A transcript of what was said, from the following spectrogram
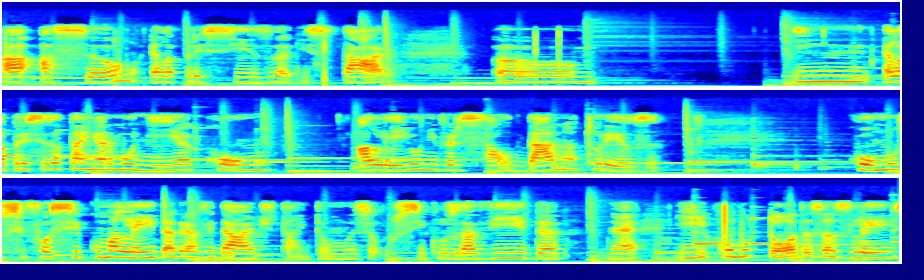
a ação ela precisa estar em, ela precisa estar em harmonia com a lei universal da natureza, como se fosse como a lei da gravidade, tá? Então os, os ciclos da vida, né? E como todas as leis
